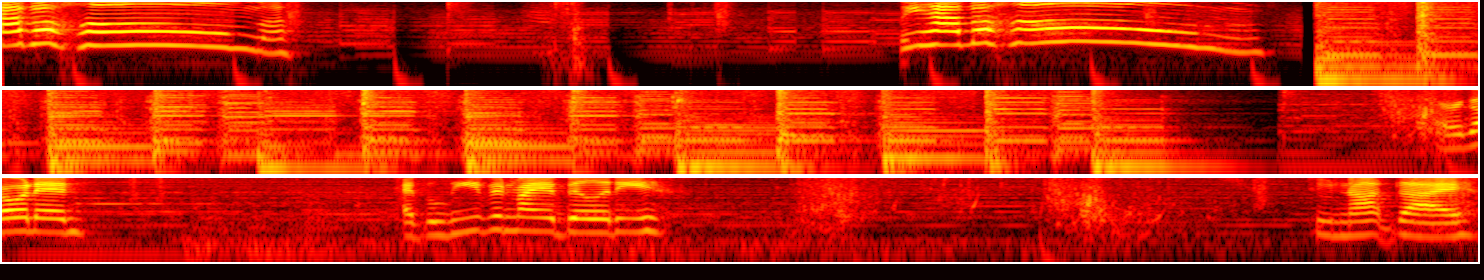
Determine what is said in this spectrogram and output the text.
have a home. We have a home. We're going in. I believe in my ability to not die.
